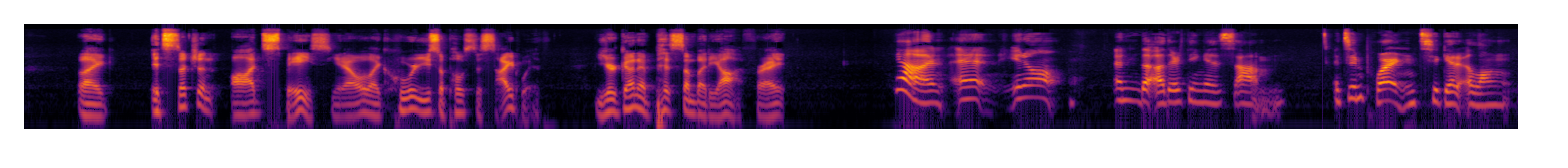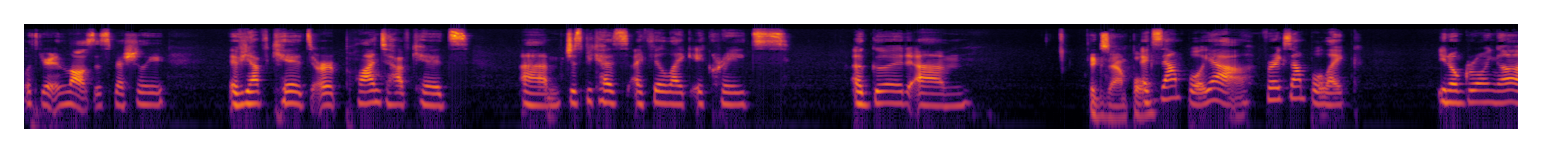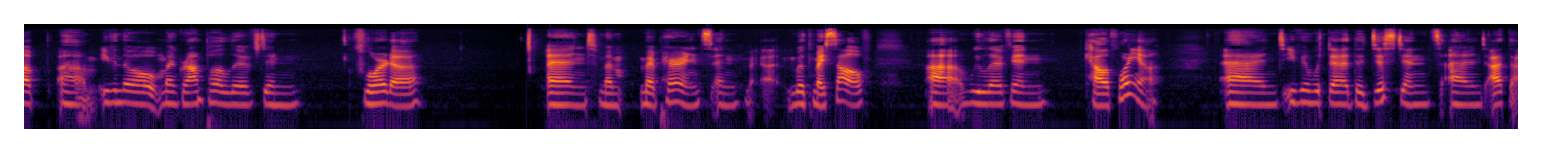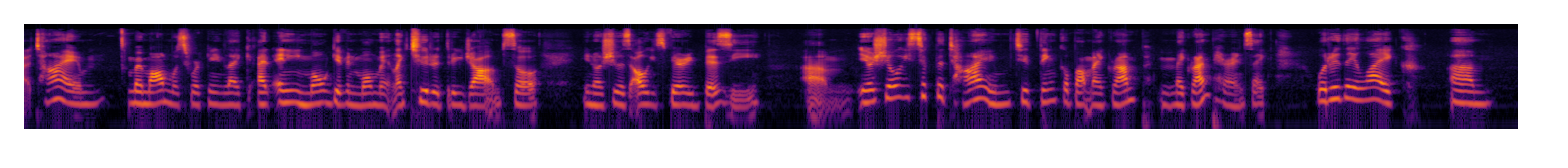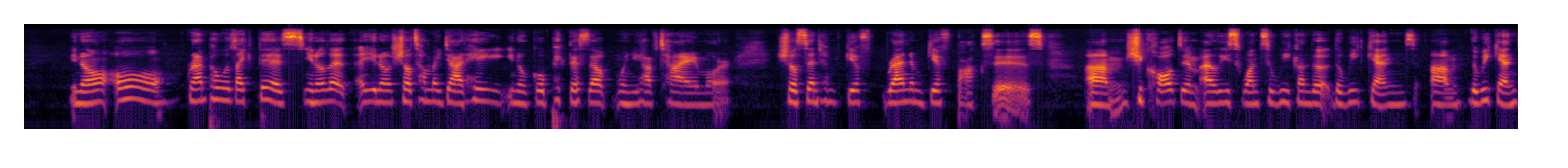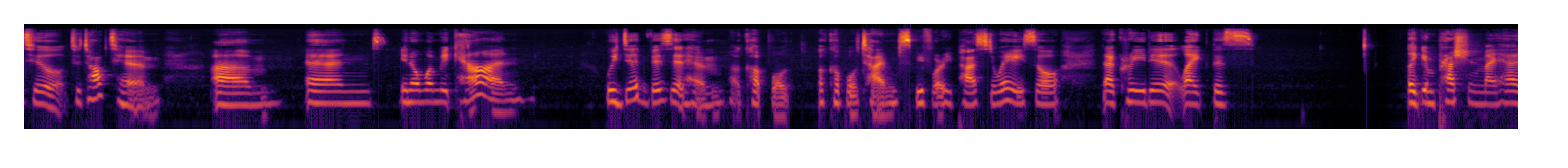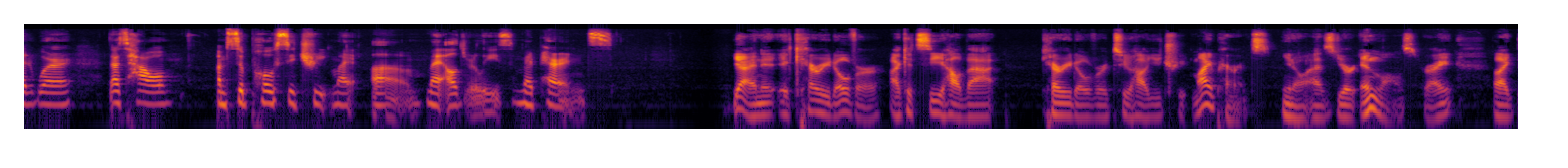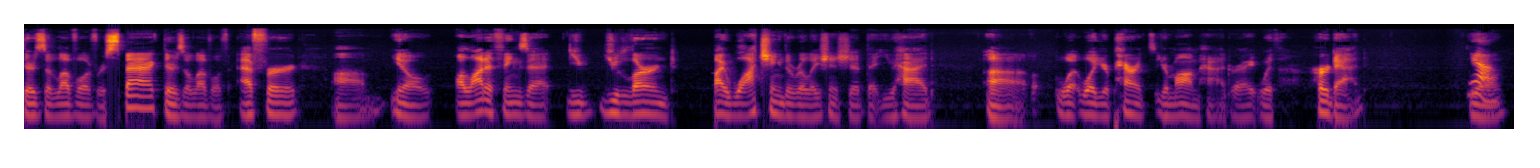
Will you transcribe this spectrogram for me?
Like it's such an odd space, you know? Like who are you supposed to side with? You're going to piss somebody off, right? Yeah, and, and you know, and the other thing is, um, it's important to get along with your in-laws, especially if you have kids or plan to have kids. Um, just because I feel like it creates a good um, Example. example. Yeah, for example, like you know, growing up, um, even though my grandpa lived in Florida, and my my parents and uh, with myself, uh, we live in California, and even with the the distance, and at that time, my mom was working like at any mo given moment, like two to three jobs. So, you know, she was always very busy. Um, you know, she always took the time to think about my grand my grandparents, like what do they like? Um, you know, oh, grandpa was like this, you know, that, you know, she'll tell my dad, hey, you know, go pick this up when you have time, or she'll send him gift, random gift boxes. Um, she called him at least once a week on the, the weekend, um, the weekend to, to talk to him. Um, and, you know, when we can, we did visit him a couple, a couple of times before he passed away. So that created like this like impression in my head where that's how I'm supposed to treat my um my elderlies, my parents. yeah and it, it carried over. I could see how that carried over to how you treat my parents you know as your in-laws right? Like there's a level of respect there's a level of effort um you know a lot of things that you you learned by watching the relationship that you had uh what well your parents your mom had right with her dad you Yeah. know?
